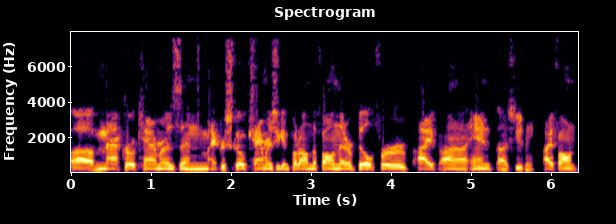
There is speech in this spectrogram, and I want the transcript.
uh, macro cameras and microscope cameras you can put on the phone that are built for i uh, and uh, excuse me iPhone.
